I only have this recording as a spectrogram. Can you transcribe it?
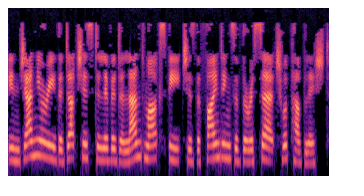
In January the Duchess delivered a landmark speech as the findings of the research were published.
